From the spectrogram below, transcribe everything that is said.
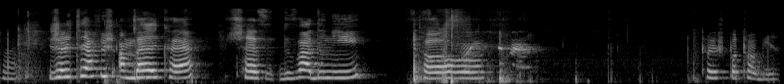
Tak. Jeżeli trafisz Ambelkę przez dwa dni, to, to już po tobie.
